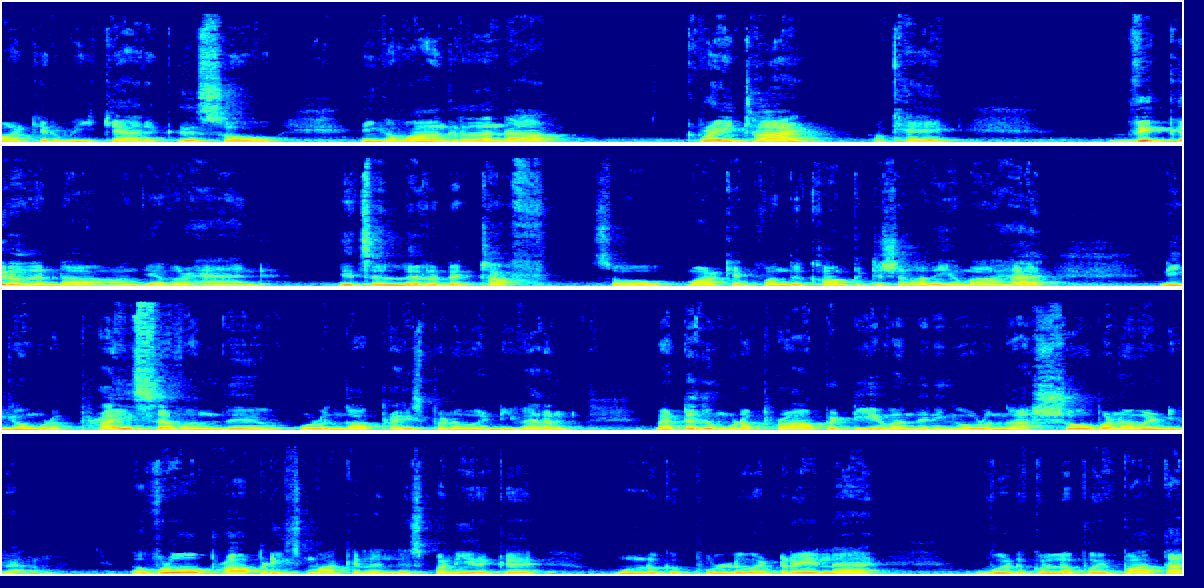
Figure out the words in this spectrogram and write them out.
மார்க்கெட் வீக்காக இருக்குது ஸோ நீங்கள் வாங்குறதுண்டா கிரேட் டைம் ஓகே விற்கிறதுண்டா on the other hand it's a little bit tough so market வந்து காம்படிஷன் அதிகமாக. நீங்கள் உங்களோட ப்ரைஸை வந்து ஒழுங்காக ப்ரைஸ் பண்ண வேண்டி வரும். மற்றது உங்களோட ப்ராப்பர்ட்டியை வந்து நீங்கள் ஒழுங்காக ஷோ பண்ண வேண்டி வரும். எவ்வளோ ப்ராப்பர்ட்டிஸ் மார்க்கெட்டில் லிஸ்ட் பண்ணியிருக்கு. முன்னுக்கு புல் வெட்டுறையில் வீடுக்குள்ளே போய் பார்த்தா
